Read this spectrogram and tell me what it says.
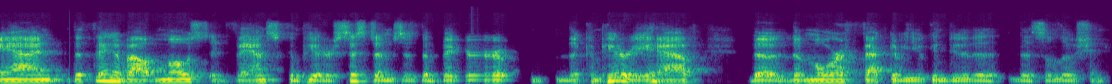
And the thing about most advanced computer systems is the bigger the computer you have, the, the more effective you can do the, the solution.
